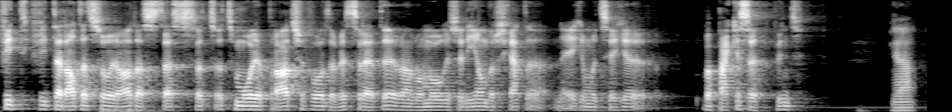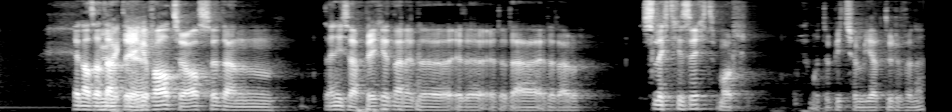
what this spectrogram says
Ik vind, ik vind dat altijd zo, ja, dat is, dat is het, het mooie praatje voor de wedstrijd. Hè, van we mogen ze niet onderschatten. Nee, je moet zeggen, we pakken ze, punt. Ja. En als dat dan tegenvalt, ja, dan, dan is dat pech, dan heb je, heb, je, heb, je dat, slecht gezegd, maar je moet een beetje meer durven. Hè.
